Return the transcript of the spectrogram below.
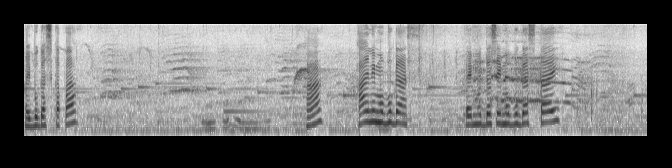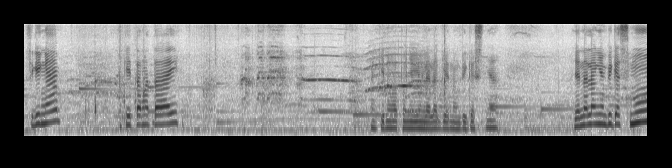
May bugas ka pa? Ha? Ha, ini mo bugas? Tay mo daw mo bugas, tay? Sige nga. Kita nga, tay. Kinuha po niya yung lalagyan ng bigas niya. Yan na lang yung bigas mo.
